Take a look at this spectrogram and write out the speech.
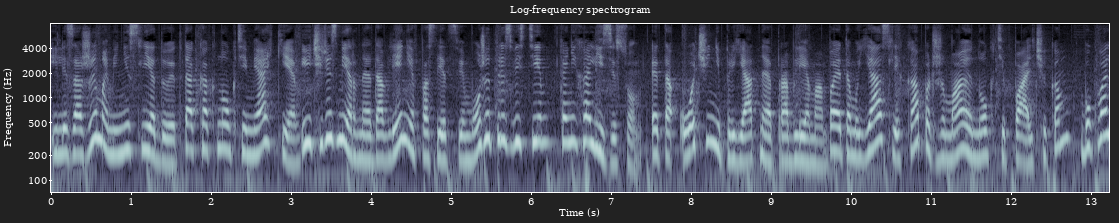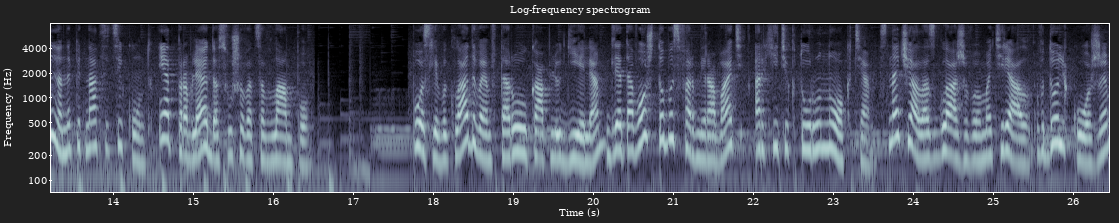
или зажимами не следует, так как ногти мягкие и чрезмерное давление впоследствии может привести к анихолизису. Это очень неприятная проблема. Поэтому я слегка поджимаю ногти пальчиком буквально на 15 секунд и отправляю досушиваться в лампу. После выкладываем вторую каплю геля для того, чтобы сформировать архитектуру ногтя. Сначала сглаживаю материал вдоль кожи,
